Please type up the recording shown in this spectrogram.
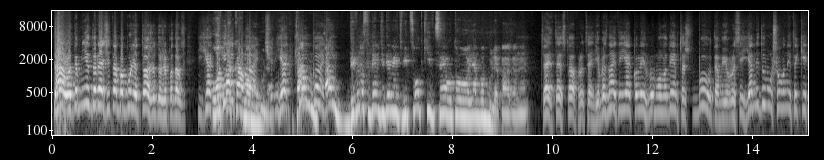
так, от мені, до речі, та бабуля теж дуже подобається. Отака бабуля. як Там, там 99,9% це ото, як бабуля каже. Ну. Це, це 100%. Ви знаєте, я колись був молодим, це ж був там і в Росії. Я не думав, що вони такі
